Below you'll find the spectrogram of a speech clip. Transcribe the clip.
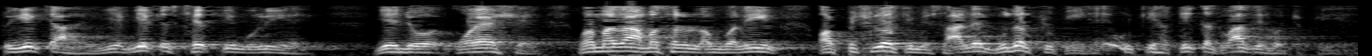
تو یہ کیا ہے؟ یہ یہ کس کھیت کی مولی ہے؟ یہ جو قریش ہے۔ وہ مزہ مسل الاولین اور پچھلوں کی مثالیں گزر چکی ہیں، ان کی حقیقت واضح ہو چکی ہے۔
